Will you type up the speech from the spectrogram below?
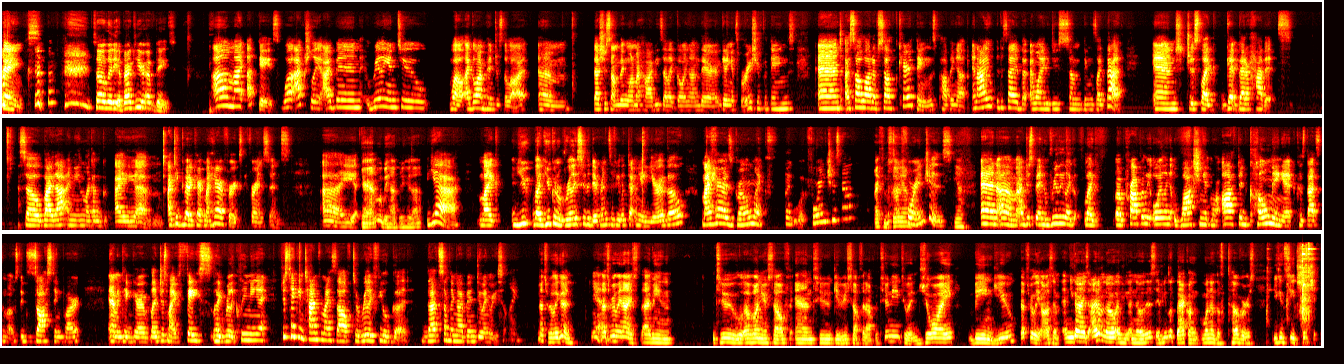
Thanks. so Lydia, back to your updates. Um, my updates. Well, actually, I've been really into. Well, I go on Pinterest a lot. Um, that's just something one of my hobbies. I like going on there, getting inspiration for things, and I saw a lot of self care things popping up, and I decided that I wanted to do some things like that, and just like get better habits. So by that I mean like I'm I um I take better care of my hair for for instance. I Your aunt would be happy to hear that. yeah like you like you can really see the difference if you looked at me a year ago my hair has grown like like what four inches now I think so. like yeah. four inches Yeah. and um i've just been really like like uh, properly oiling it washing it more often combing it because that's the most exhausting part and i've been taking care of like just my face like really cleaning it just taking time for myself to really feel good that's something i've been doing recently That's really good. yeah That's really nice. I mean, to love on yourself and to give yourself that opportunity to enjoy being you. That's really awesome. And you guys, I don't know if you know this. If you look back on one of the covers, you can see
